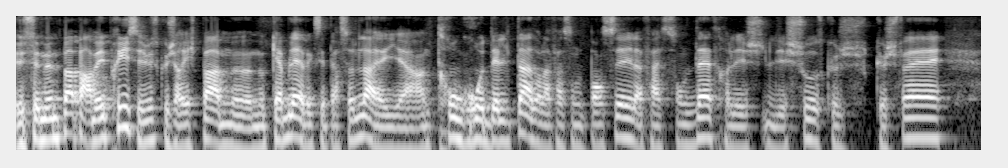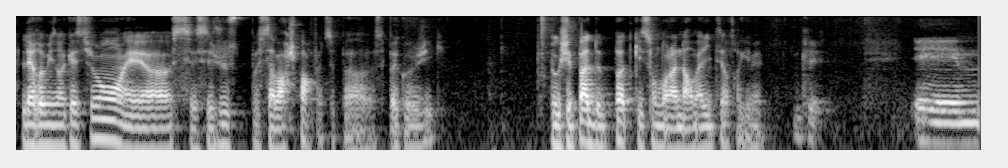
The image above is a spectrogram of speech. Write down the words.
Et c'est même pas par mépris, c'est juste que j'arrive pas à me, câbler avec ces personnes-là. Il y a un trop gros delta dans la façon de penser, la façon d'être, les, ch- les choses que je, que je fais, les remises en question, et euh, c'est juste, ça marche pas en fait, c'est pas, pas écologique. Donc j'ai pas de potes qui sont dans la normalité, entre guillemets. Ok. Et euh,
